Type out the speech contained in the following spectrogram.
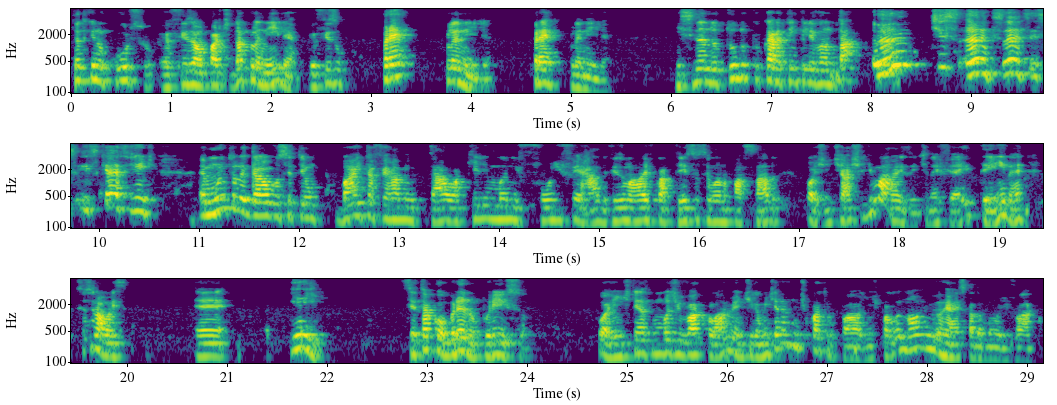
Tanto que no curso eu fiz uma parte da planilha, eu fiz o pré-planilha. Pré-planilha. Ensinando tudo que o cara tem que levantar antes, antes, antes. Esquece, gente. É muito legal você ter um baita ferramental, aquele manifold ferrado. Eu fiz uma live com a Tessa semana passada. Pô, a gente acha demais, a gente na FR tem, né? Sensacional, mas. É... E aí? Você tá cobrando por isso? Pô, a gente tem as bombas de vácuo lá, meu, antigamente era 24 pau, a gente pagou 9 mil reais cada bomba de vácuo.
